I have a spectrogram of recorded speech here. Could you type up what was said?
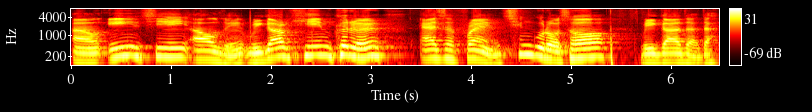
R E G A R D, regard him 그를 as a friend 친구로서 regard하다.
